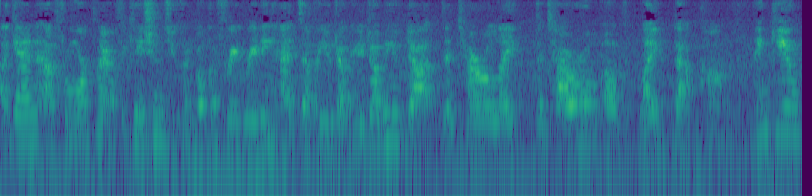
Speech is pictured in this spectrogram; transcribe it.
Again, uh, for more clarifications, you can book a free reading at www.thetarotlight.com. Thank you.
